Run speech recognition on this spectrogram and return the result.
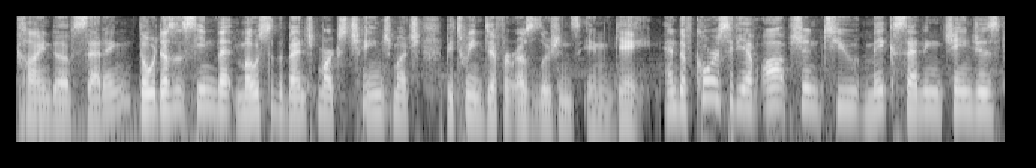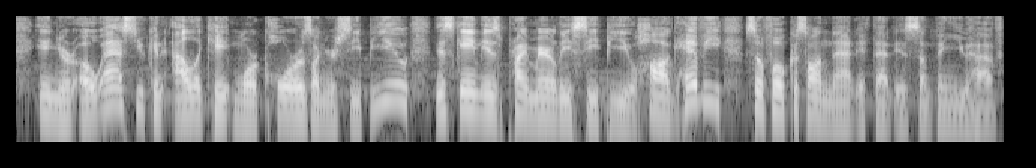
kind of setting, though it doesn't seem that most of the benchmarks change much between different resolutions in-game. And of course, if you have option to make setting changes in your OS, you can allocate more cores on your CPU. This game is primarily CPU hog heavy, so focus on that if that is something you have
